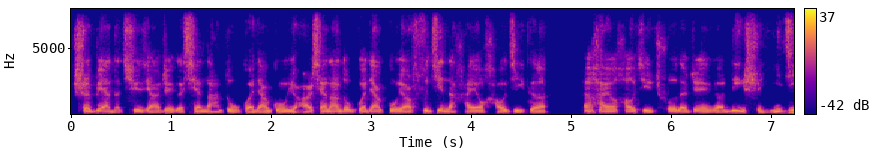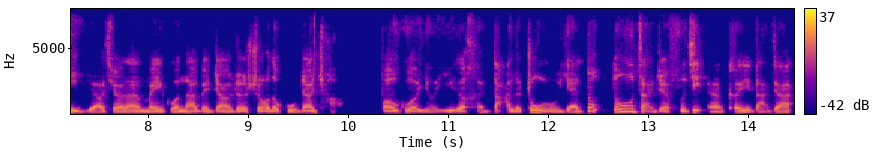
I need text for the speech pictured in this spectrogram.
顺便的去一下这个仙纳度国家公园。而仙纳度国家公园附近呢，还有好几个，还有好几处的这个历史遗迹，比如说美国南北战争时候的古战场，包括有一个很大的钟乳岩洞，都在这附近，嗯，可以大家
